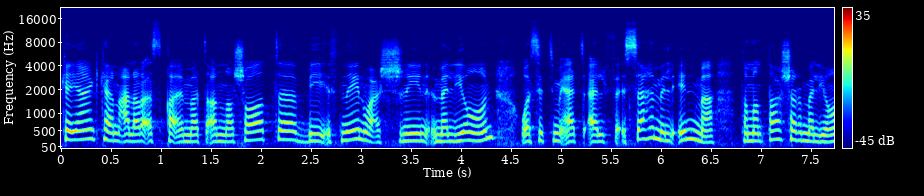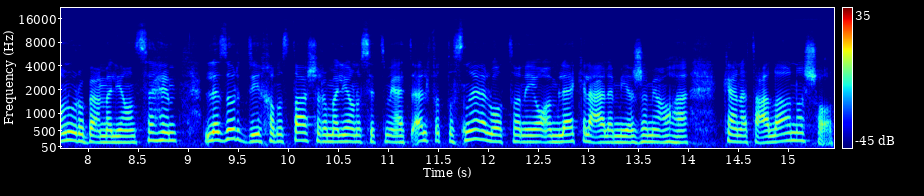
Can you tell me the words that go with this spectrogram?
كيان كان على رأس قائمة النشاط ب 22 مليون مليون و600 ألف سهم. الإنما 18 مليون وربع مليون سهم. لزردي 15 مليون و600 ألف. التصنيع الوطني وأملاك العالمية جميعها كانت على نشاط.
